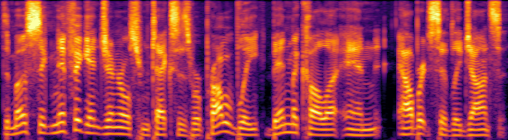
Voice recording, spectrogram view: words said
The most significant generals from Texas were probably Ben McCulloch and Albert Sidney Johnston.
